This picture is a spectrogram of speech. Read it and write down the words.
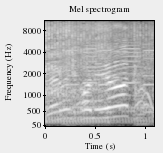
Lemon 28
